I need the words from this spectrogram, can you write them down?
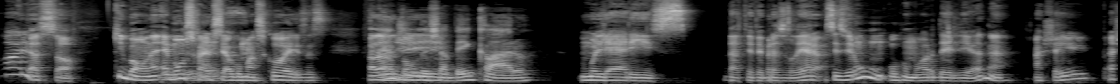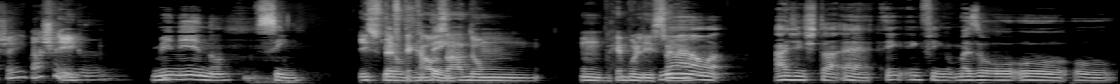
Olha só. Que bom, né? É bom esclarecer algumas coisas. Falando é bom de deixar bem claro. mulheres da TV brasileira, vocês viram o rumor da Eliana? Achei, achei, achei. Menino, sim. Isso deve Eu ter causado um, um rebuliço, né? Não, a, gente tá. É, en- enfim, mas o, o, o,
